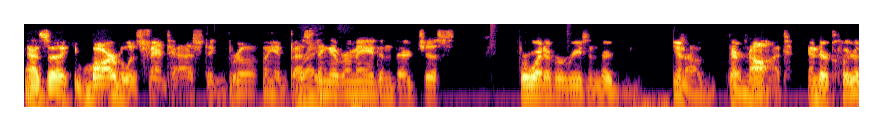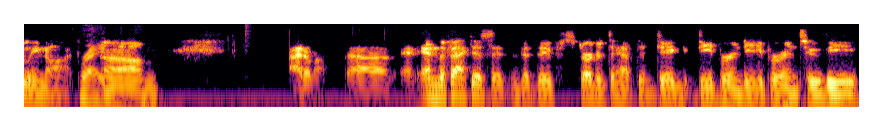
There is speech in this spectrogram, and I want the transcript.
as a marvelous, fantastic, brilliant, best Right. thing ever made, and they're just for whatever reason they're you know they're not, and they're clearly not. Right. Um, I don't know. Uh, and, and the fact is that, that they've started to have to dig deeper and deeper into the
